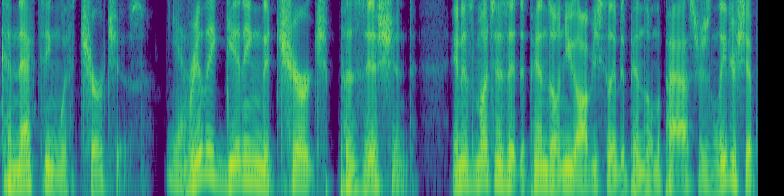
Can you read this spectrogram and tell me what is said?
connecting with churches, yeah. really getting the church positioned. And as much as it depends on you, obviously it depends on the pastors and leadership,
